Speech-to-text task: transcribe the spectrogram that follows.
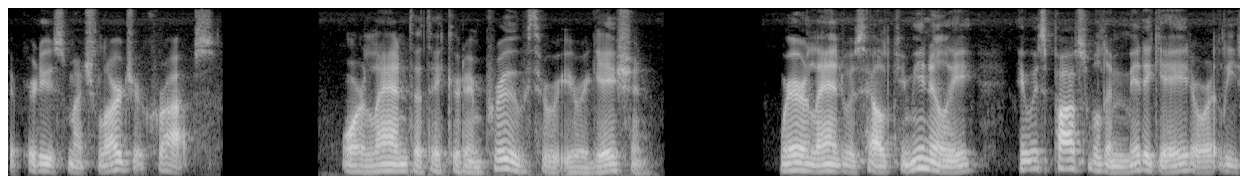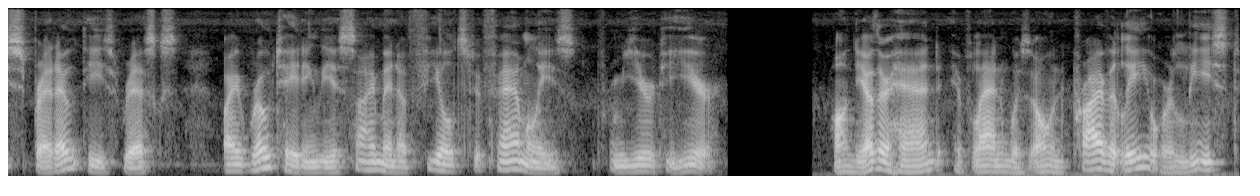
that produced much larger crops, or land that they could improve through irrigation. Where land was held communally, it was possible to mitigate or at least spread out these risks by rotating the assignment of fields to families from year to year. On the other hand, if land was owned privately or leased,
